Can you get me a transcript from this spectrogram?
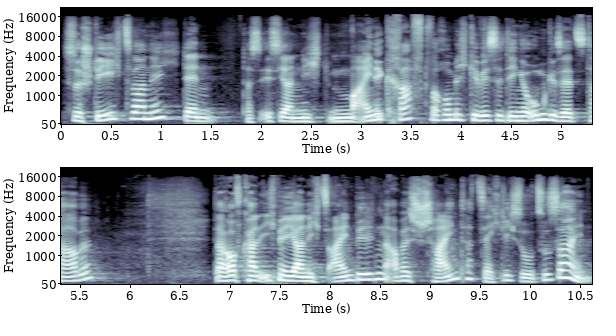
Das verstehe ich zwar nicht, denn das ist ja nicht meine Kraft, warum ich gewisse Dinge umgesetzt habe. Darauf kann ich mir ja nichts einbilden, aber es scheint tatsächlich so zu sein.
